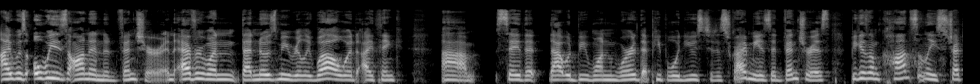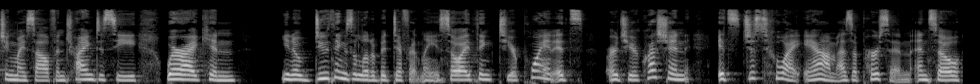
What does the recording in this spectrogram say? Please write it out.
I was always on an adventure. And everyone that knows me really well would, I think, um, say that that would be one word that people would use to describe me as adventurous because I'm constantly stretching myself and trying to see where I can, you know, do things a little bit differently. So I think to your point, it's, or to your question, it's just who I am as a person. And so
